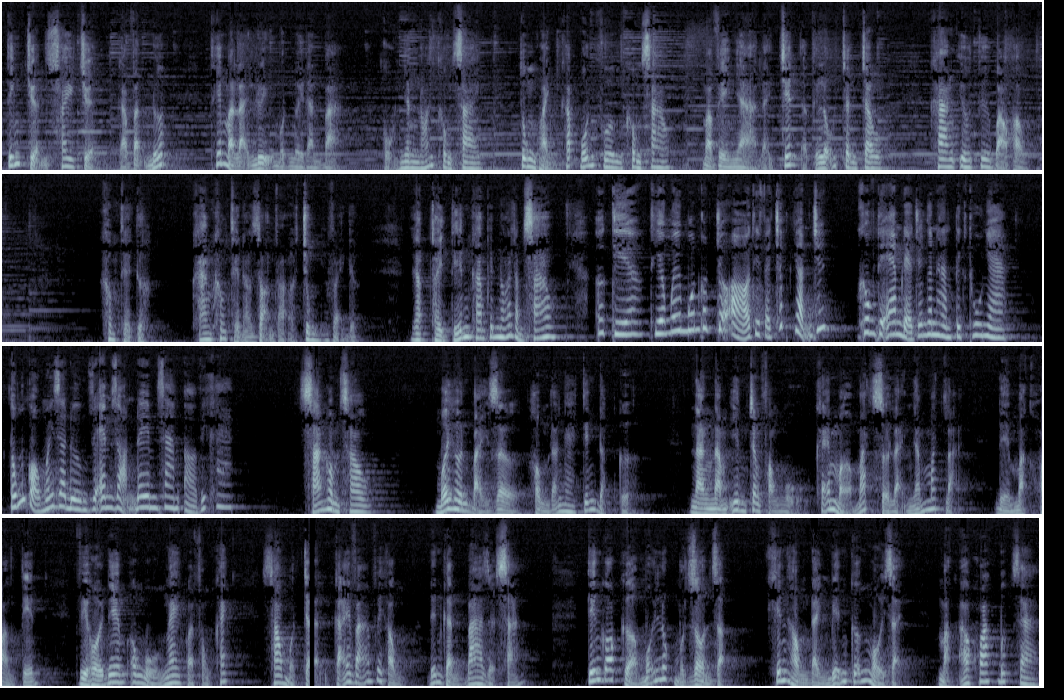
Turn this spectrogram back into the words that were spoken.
tính chuyện xoay chuyển cả vận nước, thế mà lại lụy một người đàn bà. Cổ nhân nói không sai, tung hoành khắp bốn phương không sao, mà về nhà lại chết ở cái lỗ chân châu. Khang yêu tư bảo Hồng. Không thể được, Khang không thể nào dọn vào ở chung như vậy được. Gặp thầy Tiến Khang biết nói làm sao? Ơ kìa, thì ông ấy muốn có chỗ ở thì phải chấp nhận chứ. Không thì em để cho ngân hàng tịch thu nhà. Tống cổ mấy ra đường rồi em dọn đêm Sam ở với Khang. Sáng hôm sau, mới hơn 7 giờ, Hồng đã nghe tiếng đập cửa. Nàng nằm im trong phòng ngủ, khẽ mở mắt rồi lại nhắm mắt lại để mặc Hoàng Tiến. Vì hồi đêm ông ngủ ngay ngoài phòng khách sau một trận cãi vã với Hồng đến gần 3 giờ sáng. Tiếng gõ cửa mỗi lúc một dồn dập khiến Hồng đành miễn cưỡng ngồi dậy, mặc áo khoác bước ra.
